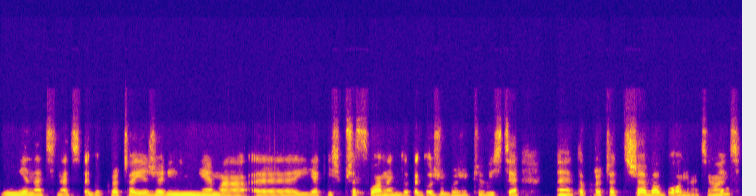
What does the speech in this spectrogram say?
nie nacinać tego krocza, jeżeli nie ma e, jakichś przesłanek do tego, żeby rzeczywiście e, to krocze trzeba było naciąć.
